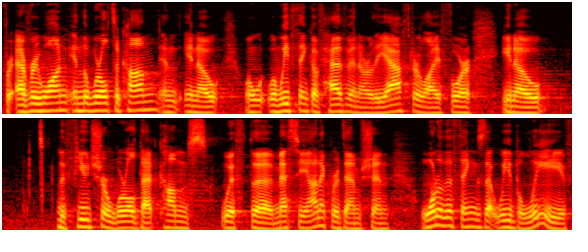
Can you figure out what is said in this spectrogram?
for everyone in the world to come. And you know when, when we think of heaven or the afterlife or you know the future world that comes with the messianic redemption, one of the things that we believe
